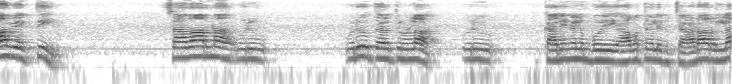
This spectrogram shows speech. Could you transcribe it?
ആ വ്യക്തി സാധാരണ ഒരു ഒരു തരത്തിലുള്ള ഒരു കാര്യങ്ങളിലും പോയി ആപത്തുകളിൽ ചാടാറില്ല.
